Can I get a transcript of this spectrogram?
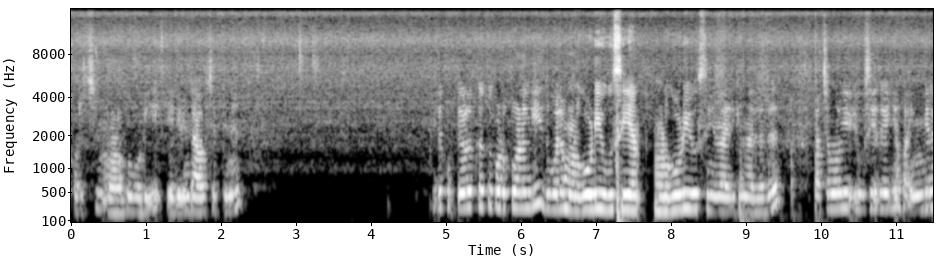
കുറച്ച് മുളക് പൊടി എരിവിന്റെ ആവശ്യത്തിന്. ഇത് കുട്ടികൾക്കൊക്കെ കൊടുക്കുവാണെങ്കിൽ ഇതുപോലെ മുളക് പൊടി യൂസ് ചെയ്യാൻ മുളക് പൊടി യൂസ് ചെയ്യുന്നതായിരിക്കും നല്ലത്. പച്ചമുളക് യൂസ് ചെയ്ത് കഴിഞ്ഞാൽ ഭയങ്കര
